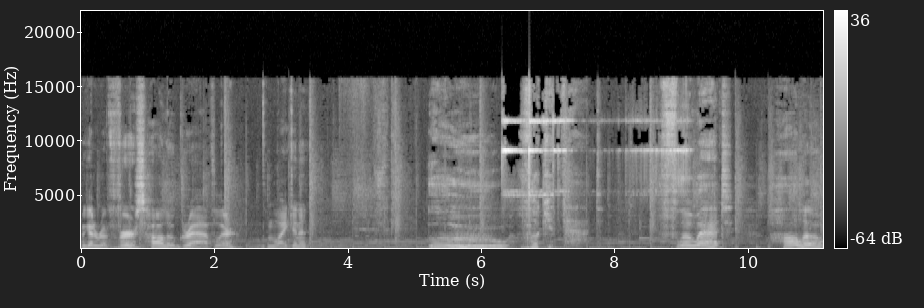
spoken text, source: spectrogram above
We got a reverse holo Graveler. I'm liking it. Ooh, look at that. Floette Holo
